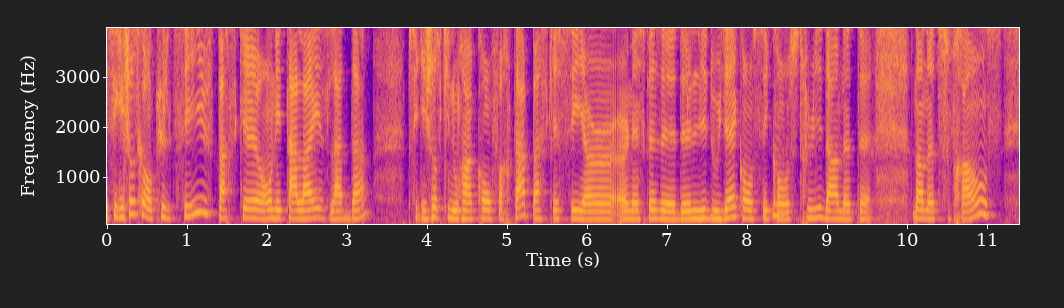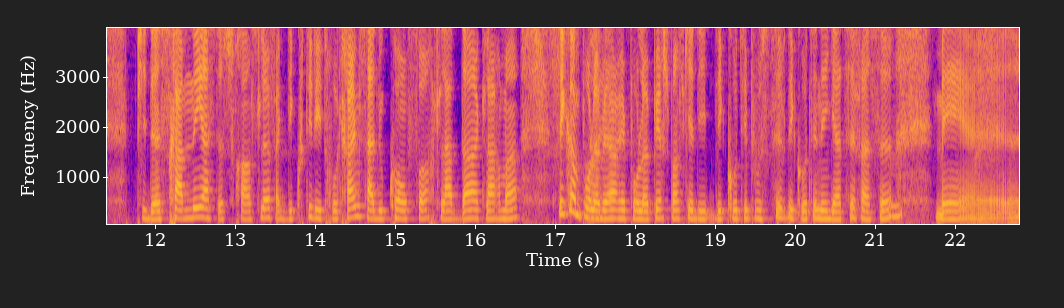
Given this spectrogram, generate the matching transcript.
c'est quelque chose qu'on cultive parce qu'on est à l'aise là-dedans. C'est quelque chose qui nous rend confortable parce que c'est un, un espèce de, de lit douillet qu'on s'est Mm. construit dans notre, dans notre souffrance. Puis de se ramener à cette souffrance-là, fait que d'écouter des true crimes, ça nous conforte là-dedans, clairement. C'est comme pour le meilleur et pour le pire. Je pense qu'il y a des, des côtés positifs, des côtés négatifs à ça. Mm. Mais euh,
